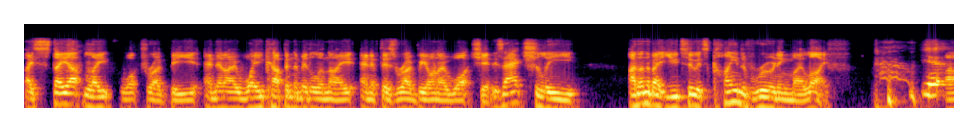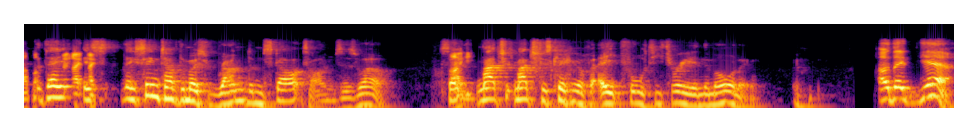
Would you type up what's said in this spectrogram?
I stay up late to watch rugby and then I wake up in the middle of the night and if there's rugby on I watch it. It's actually I don't know about you two. It's kind of ruining my life. Yeah, Um, they I- I- they seem to have the most random start times as well. So I- match matches kicking off at eight forty three in the morning. Oh, they yeah.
